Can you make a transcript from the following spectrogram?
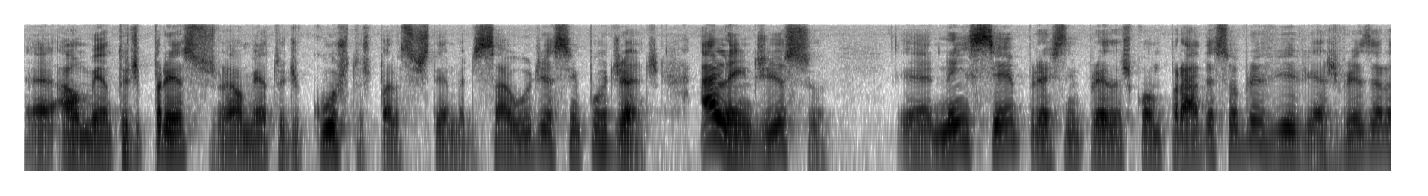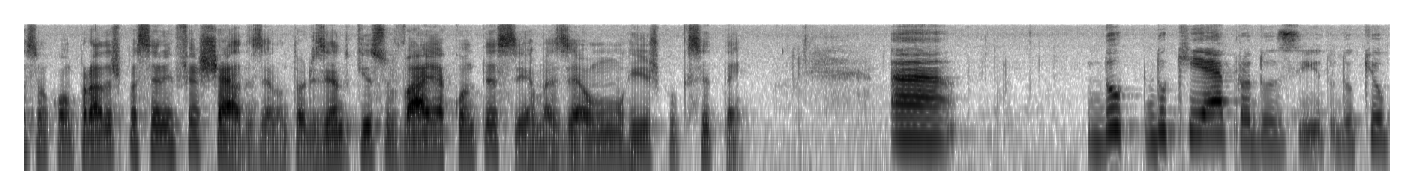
é, aumento de preços, né, aumento de custos para o sistema de saúde e assim por diante. Além disso, é, nem sempre as empresas compradas sobrevivem. Às vezes elas são compradas para serem fechadas. Eu não estou dizendo que isso vai acontecer, mas é um risco que se tem. Ah, do, do, que é produzido, do que o,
